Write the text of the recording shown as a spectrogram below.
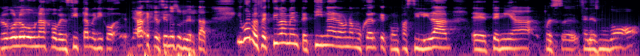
Luego, luego una jovencita me dijo, está ejerciendo su libertad. Y bueno, efectivamente, Tina era una mujer que con facilidad eh, tenía, pues, eh, se desnudó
